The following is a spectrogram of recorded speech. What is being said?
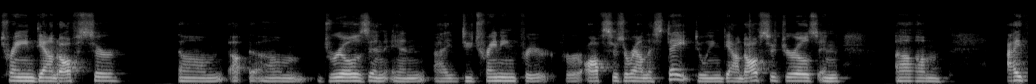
train downed officer um, uh, um, drills, and and I do training for for officers around the state doing downed officer drills. And um, I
